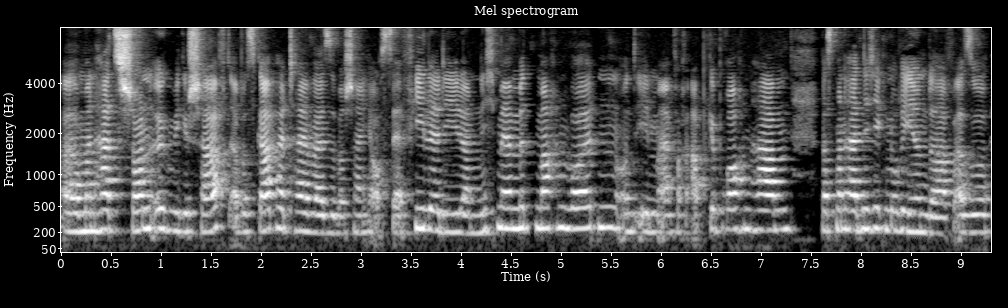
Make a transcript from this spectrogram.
Äh, man hat es schon irgendwie geschafft, aber es gab halt teilweise wahrscheinlich auch sehr viele, die dann nicht mehr mitmachen wollten und eben einfach abgebrochen haben, was man halt nicht ignorieren darf. Also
